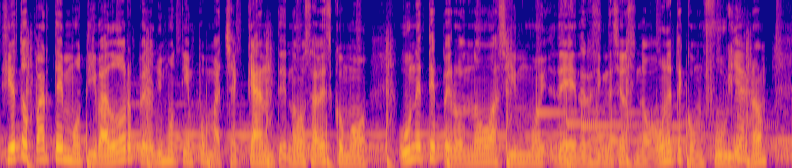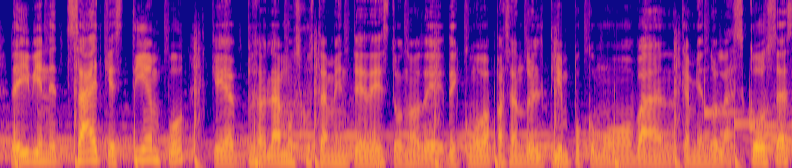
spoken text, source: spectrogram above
Cierto parte motivador, pero al mismo tiempo machacante, ¿no? Sabes, como únete, pero no así muy de, resignación, sino únete con furia, ¿no? De ahí viene Side, que es tiempo, que pues hablamos justamente de esto, ¿no? De, cómo va pasando el tiempo, cómo van cambiando las cosas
